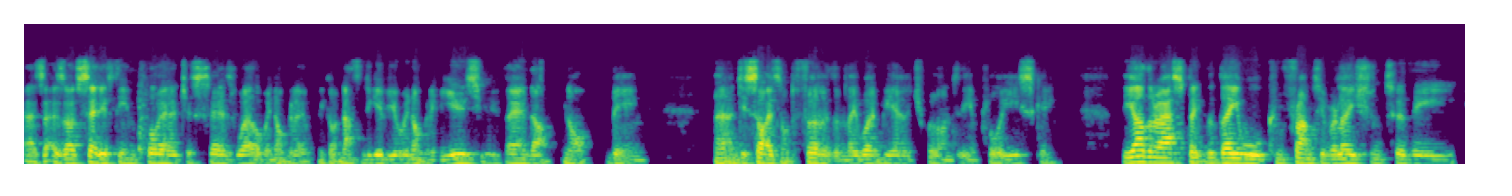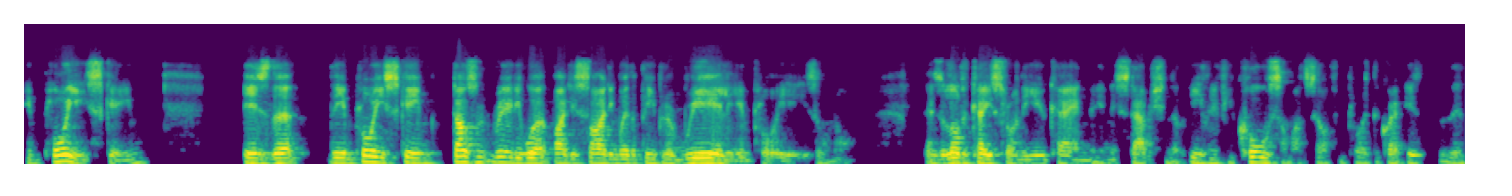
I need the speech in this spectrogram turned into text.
as, as I've said, if the employer just says, well, we're not going to, we've got nothing to give you, we're not going to use you, they end up not being uh, and decides not to furlough them, they won't be eligible under the employee scheme. The other aspect that they will confront in relation to the employee scheme is that the employee scheme doesn't really work by deciding whether people are really employees or not. There's a lot of case law in the UK in, in establishing that even if you call someone self-employed, the correct, the, the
